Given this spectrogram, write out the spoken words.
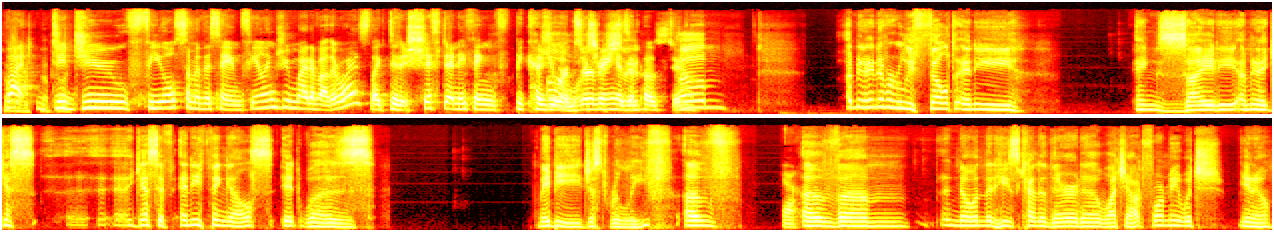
But stop did you feel some of the same feelings you might have otherwise? Like, did it shift anything because you Oh, were I see what you're observing as opposed to? Um, I mean, I never really felt any anxiety. I mean, I guess, I guess if anything else, it was maybe just relief of, yeah, of um, knowing that he's kind of there to watch out for me, which you know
